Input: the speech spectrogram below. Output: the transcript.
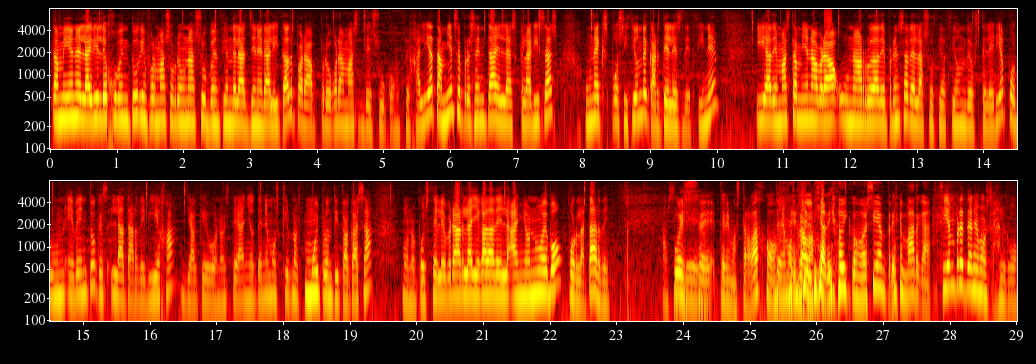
También el edil de Juventud informa sobre una subvención de la Generalitat para programas de su concejalía. También se presenta en Las Clarisas una exposición de carteles de cine. Y además también habrá una rueda de prensa de la Asociación de Hostelería por un evento que es la Tarde Vieja, ya que bueno, este año tenemos que irnos muy prontito a casa. Bueno, pues celebrar la llegada del año nuevo por la tarde. Así pues que eh, tenemos trabajo Tenemos en trabajo. el día de hoy, como siempre, Marga. siempre tenemos algo.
